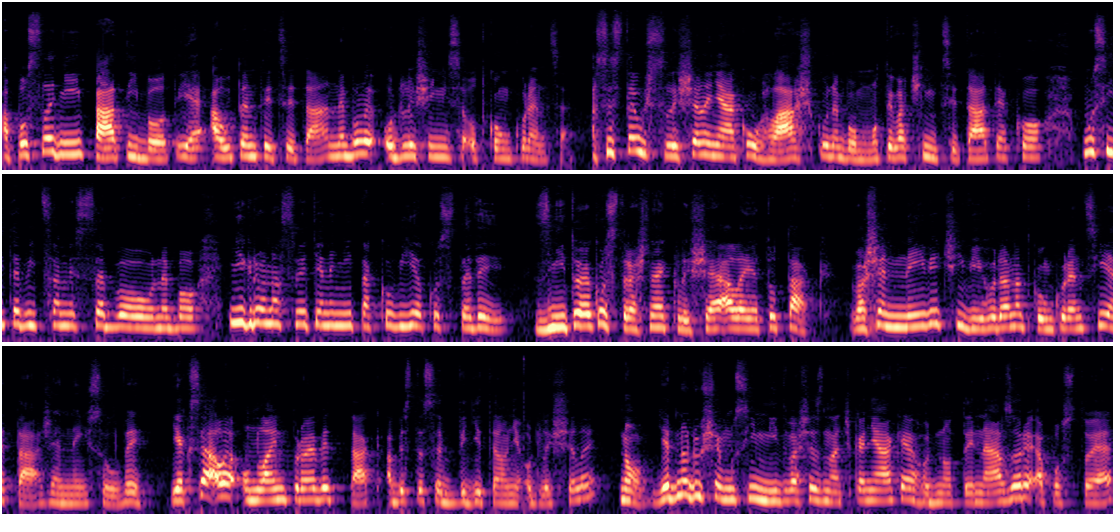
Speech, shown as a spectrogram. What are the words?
A poslední, pátý bod je autenticita neboli odlišení se od konkurence. Asi jste už slyšeli nějakou hlášku nebo motivační citát jako musíte být sami sebou nebo nikdo na světě není takový, jako jste vy. Zní to jako strašné kliše, ale je to tak. Vaše největší výhoda nad konkurencí je ta, že nejsou vy. Jak se ale online projevit tak, abyste se viditelně odlišili? No, jednoduše musí mít vaše značka nějaké hodnoty, názory a postoje,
